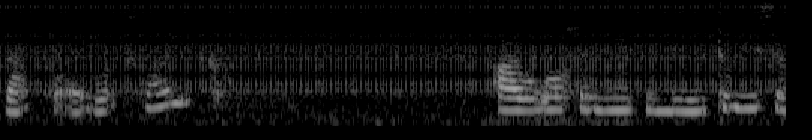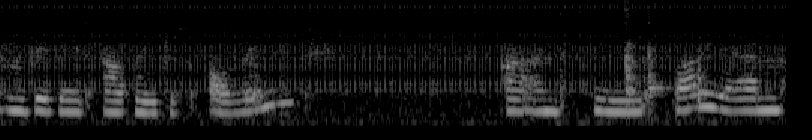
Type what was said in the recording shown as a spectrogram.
That's what it looks like. I will also be using the W7 Vivid Outrageous Orange and the Barry M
